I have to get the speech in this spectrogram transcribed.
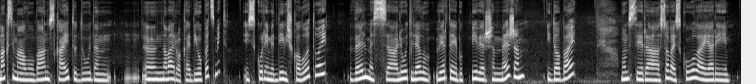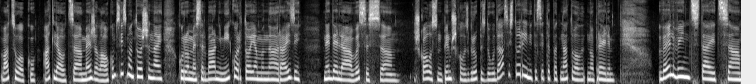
maksimālo bērnu skaitu dodam uh, nav vairāk kā 12, iz kuriem ir divi skolotāji. Vēl mēs uh, ļoti lielu vērtību pievēršam mežam, dabai, Mums ir uh, savai skolai arī vecāku atļauts uh, meža laukums izmantošanai, kuru mēs ar bērniem īkortojam un uh, raizi nedēļā visas. Uh, Skolas un pirmsskolas grupas dūdās iz Turīni, tas ir tepat netālu no prēļiem. Vēl viens tāds uh,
